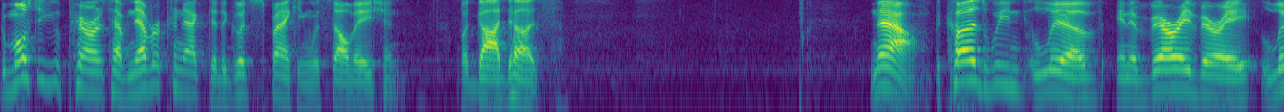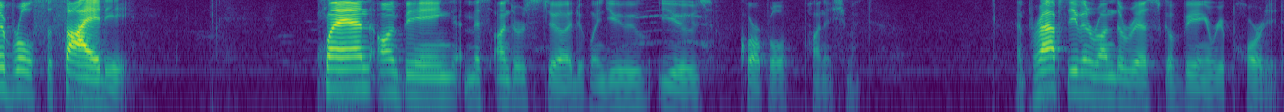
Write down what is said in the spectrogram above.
most of you parents have never connected a good spanking with salvation but God does. Now, because we live in a very, very liberal society, plan on being misunderstood when you use corporal punishment. And perhaps even run the risk of being reported.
